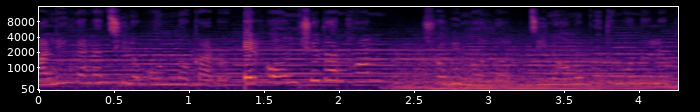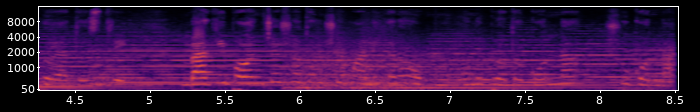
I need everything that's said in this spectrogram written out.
মালিকানা ছিল অন্য কারও। এর অংশীদার হন ছবি মণ্ডল, যিনি অনুব্রত মণ্ডলের প্রয়াত স্ত্রী। বাকি পঞ্চাশ শতাংশ মালিকানা অনুব্রত কন্যা, সুকন্যা।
